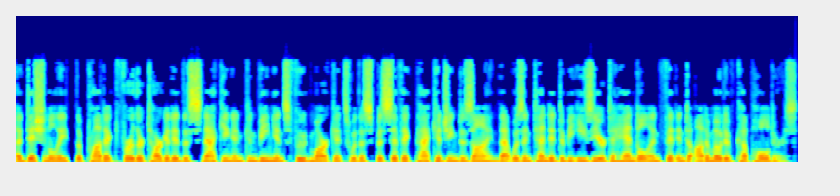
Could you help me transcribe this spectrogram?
Additionally, the product further targeted the snacking and convenience food markets with a specific packaging design that was intended to be easier to handle and fit into automotive cup holders.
